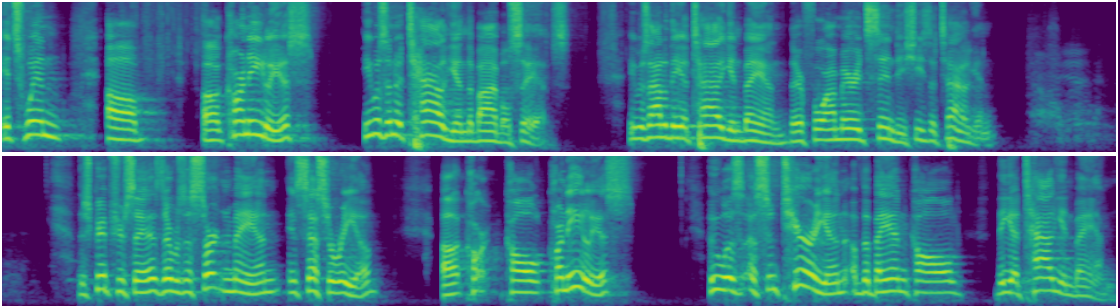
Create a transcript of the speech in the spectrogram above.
It's when uh, uh, Cornelius, he was an Italian, the Bible says. He was out of the Italian band. Therefore, I married Cindy. She's Italian. The scripture says there was a certain man in Caesarea uh, Car- called Cornelius who was a centurion of the band called the Italian band.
